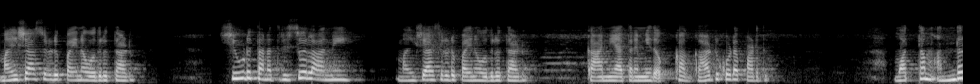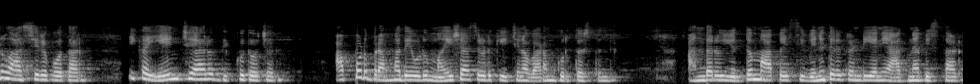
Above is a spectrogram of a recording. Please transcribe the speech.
మహిషాసురుడి పైన వదులుతాడు. శివుడు తన త్రిశూలాన్ని మహిషాసురుడి పైన వదులుతాడు. కానీ అతని మీద ఒక్క ఘాటు కూడా పడదు. మొత్తం అందరూ ఆశ్చర్యపోతారు. ఇక ఏం చేయాలో దిక్కుతోచదు అప్పుడు బ్రహ్మదేవుడు మహిషాసురుడికి ఇచ్చిన వరం గుర్తొస్తుంది. అందరూ యుద్ధం ఆపేసి వెనుతిరగండి అని ఆజ్ఞాపిస్తాడు.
